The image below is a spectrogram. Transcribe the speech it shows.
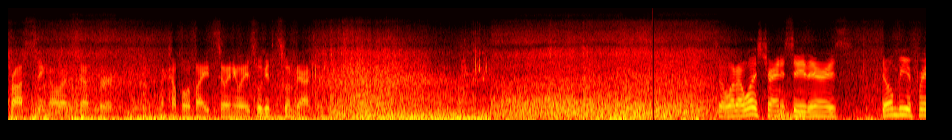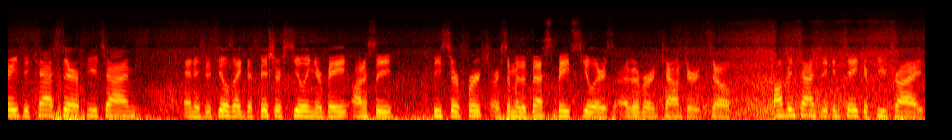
processing all that stuff for a couple of bites. So anyways, we'll get this one back. So what I was trying to say there is don't be afraid to cast there a few times. And if it feels like the fish are stealing your bait, honestly, these surf perch are some of the best bait stealers I've ever encountered. So oftentimes it can take a few tries.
